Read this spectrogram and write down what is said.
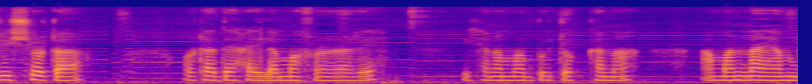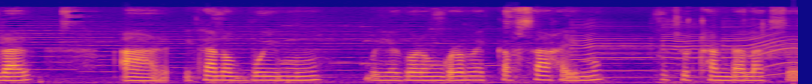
দৃশ্যটা, ওটা দেখাইলাম আপনারারে। এখানে আমার বৈঠকখানা, আমার নাই আমরার আর এখানে বইমু, বইয়া গরম গরম এক কাপ চা খাইমু। প্রচুর ঠান্ডা লাগছে।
